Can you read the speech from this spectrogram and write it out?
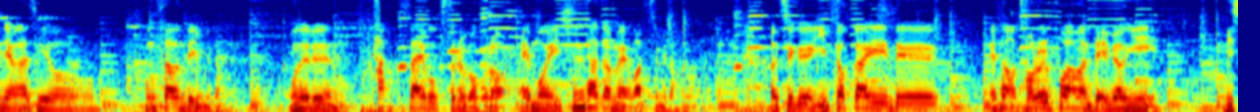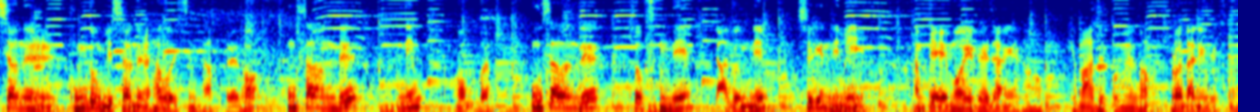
안녕하세요. 홍사운드입니다. 오늘은 닭쌀국수를 먹으러 MOA 신사점에 왔습니다. 어, 지금 입덕 가이드에서 저를 포함한 4명이 미션을 공동 미션을 하고 있습니다. 그래서 홍사운드님 어 뭐야? 홍사운드 소프님 나도님 슈기님이 함께 MOA 매장에서 이렇게 맛을 보면서 돌아다니고 있어요.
